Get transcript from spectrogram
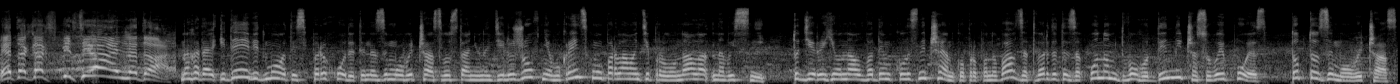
Это как специально, да. Нагадаю, ідея відмовитись переходити на зимовий час в останню неділю жовтня в українському парламенті пролунала навесні. Тоді регіонал Вадим Колесниченко пропонував затвердити законом двогодинний часовий пояс, тобто зимовий час.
